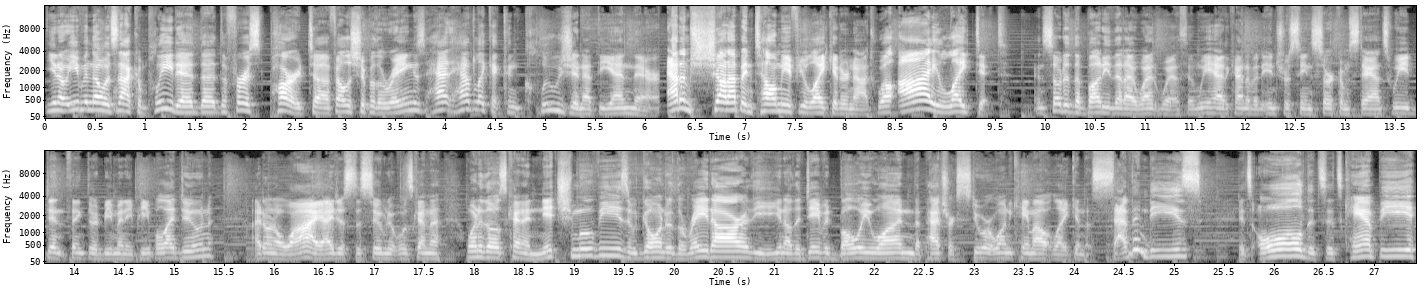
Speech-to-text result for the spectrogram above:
you know, even though it's not completed, the the first part, uh, Fellowship of the Rings, had had like a conclusion at the end there. Adam, shut up and tell me if you like it or not. Well, I liked it. And so did the buddy that I went with, and we had kind of an interesting circumstance. We didn't think there'd be many people at Dune, I don't know why. I just assumed it was kind of one of those kind of niche movies. It would go under the radar. The you know the David Bowie one, the Patrick Stewart one came out like in the 70s. It's old. It's it's campy.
